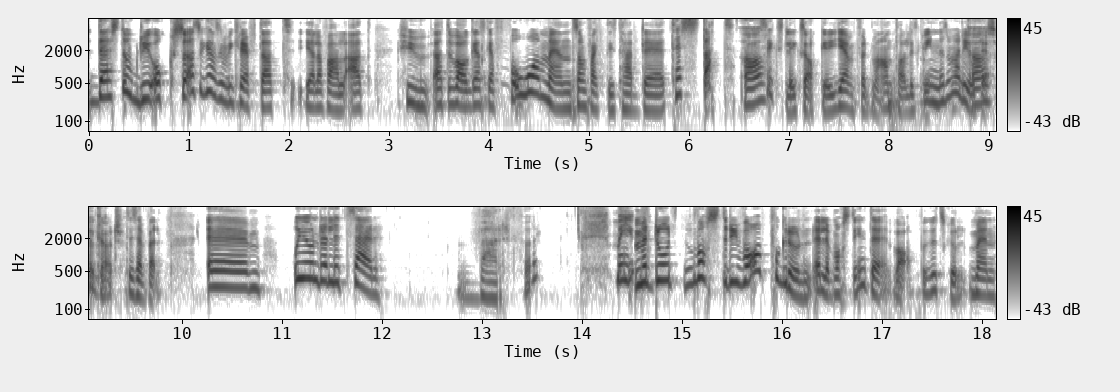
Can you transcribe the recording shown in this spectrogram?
där stod det ju också, alltså ganska bekräftat i alla fall att, hur, att det var ganska få män som faktiskt hade testat Ja. sexleksaker jämfört med antalet kvinnor som hade gjort Ja, det. såklart. Till exempel. Ehm, och jag undrar lite så här. varför? Men, Men då måste det ju vara på grund, eller måste inte vara för guds skull, men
